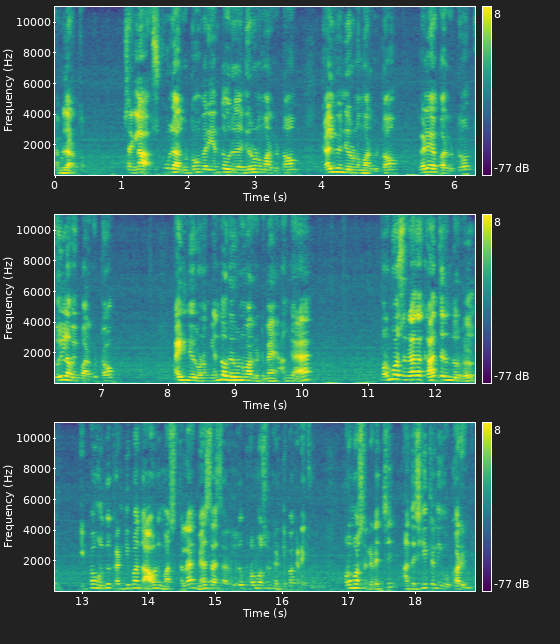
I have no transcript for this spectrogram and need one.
அப்படிதான் அர்த்தம். சரிங்களா? ஸ்கூலாக இருக்கட்டும் வேறு எந்த ஒரு நிறுவனமாக இருக்கட்டும் கல்வி நிறுவனமாக இருக்கட்டும் வேலைவாய்ப்பாக இருக்கட்டும் தொழில் அமைப்பாக இருக்கட்டும் ஐடி நிறுவனம் எந்த ஒரு நிறுவனமாக இருக்கட்டுமே அங்கே ப்ரொமோஷனுக்காக காத்திருந்தவர்கள் இப்போ உங்களுக்கு கண்டிப்பாக இந்த ஆவணி மாதத்தில் மேசராசிரியர்களுக்கு ப்ரொமோஷன் கண்டிப்பாக கிடைக்கும். ப்ரொமோஷன் கிடைச்சி அந்த சீட்டில் நீங்கள் உட்காருவீங்க.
